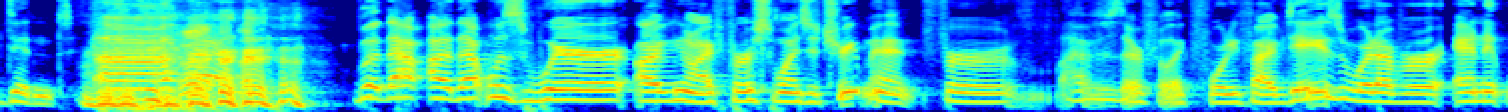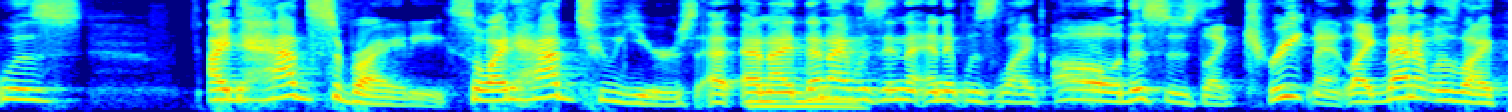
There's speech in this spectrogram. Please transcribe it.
didn't. Uh, but that uh, that was where I, you know I first went to treatment for. I was there for like forty five days or whatever, and it was. I'd had sobriety, so I'd had two years, and I then I was in the, and it was like, oh, this is like treatment. Like then it was like,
